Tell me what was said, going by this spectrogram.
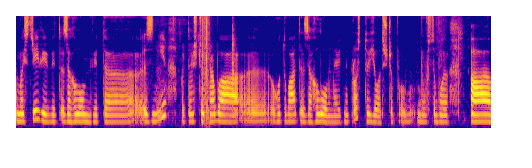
майстрів і від загалом від е, ЗМІ про те, що треба готувати загалом навіть не просто йод, щоб був з собою, а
